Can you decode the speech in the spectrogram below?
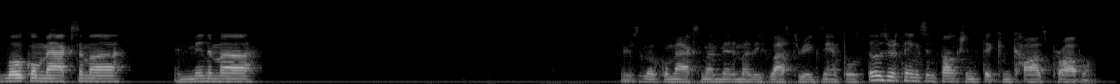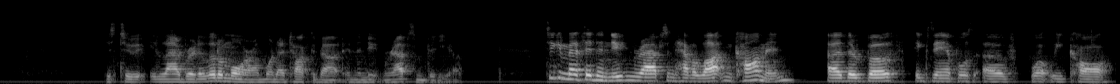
local maxima and minima. Here's local maxima and minima, these last three examples. Those are things in functions that can cause problems. Just to elaborate a little more on what I talked about in the Newton-Raphson video. Secant method and Newton-Raphson have a lot in common. Uh, they're both examples of what we call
